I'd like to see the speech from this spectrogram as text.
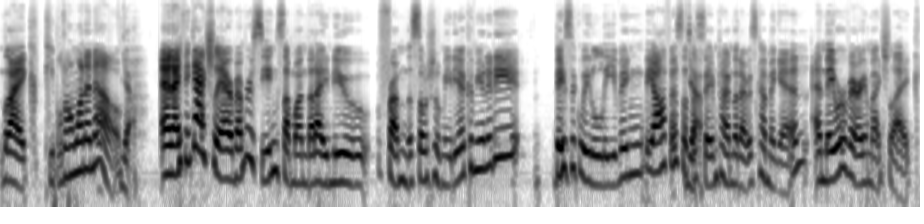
like people don't want to know. Yeah. And I think actually I remember seeing someone that I knew from the social media community basically leaving the office at Yeah. the same time that I was coming in and they were very much like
